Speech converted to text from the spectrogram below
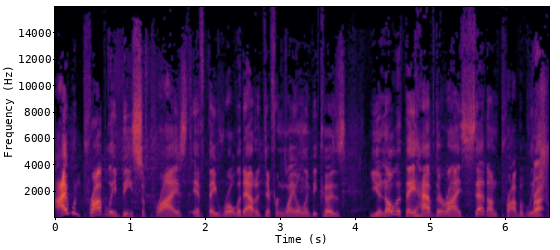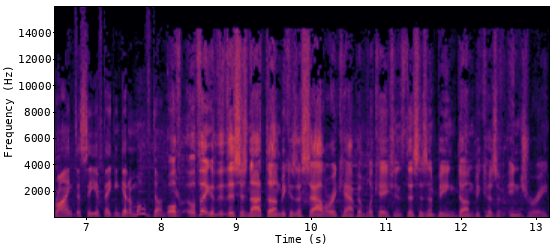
I would probably be surprised if they roll it out a different way, only because you know that they have their eyes set on probably right. trying to see if they can get a move done. Well, well, think this is not done because of salary cap implications. This isn't being done because of injury.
